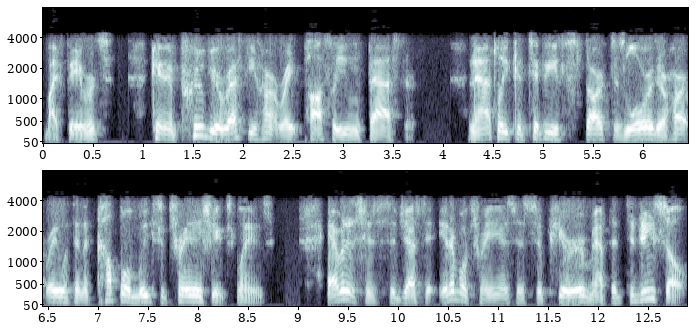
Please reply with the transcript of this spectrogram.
my favorites, can improve your resting heart rate possibly even faster. An athlete can typically start to lower their heart rate within a couple of weeks of training, she explains. Evidence has suggested interval training is a superior method to do so.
